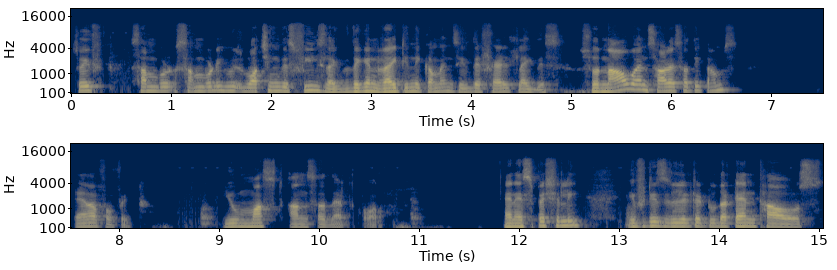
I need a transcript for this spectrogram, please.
So if somebody somebody who is watching this feels like they can write in the comments if they felt like this. So now when sadesati comes enough of it. You must answer that call. And especially if it is related to the 10th house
